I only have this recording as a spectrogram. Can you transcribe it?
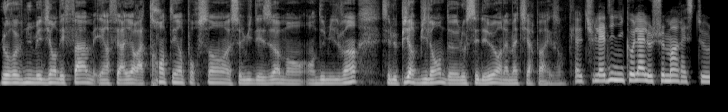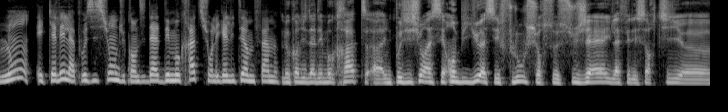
Le revenu médian des femmes est inférieur à 31% à celui des hommes en, en 2020. C'est le pire bilan de l'OCDE en la matière, par exemple. tu l'as dit, Nicolas, le chemin reste long. Et quelle est la position du candidat démocrate sur l'égalité homme-femme? Le candidat démocrate a une position assez ambiguë, assez floue sur ce sujet. Il a fait des sorties euh,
